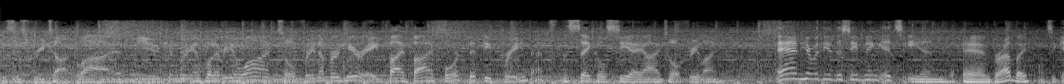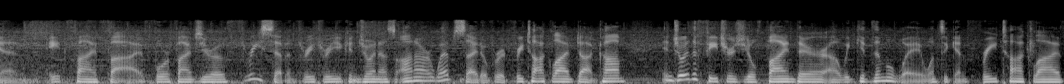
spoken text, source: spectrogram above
This is Free Talk Live. You can bring up whatever you want. Toll free number here, 855 450 free. That's the SACL CAI toll free line. And here with you this evening, it's Ian. and Bradley. Once again, 855 450 3733. You can join us on our website over at freetalklive.com. Enjoy the features you'll find there. Uh, we give them away. Once again, freetalklive.com.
